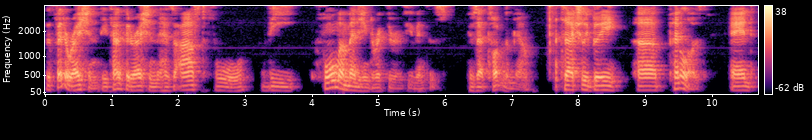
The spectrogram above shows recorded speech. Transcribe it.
the federation, the Italian federation has asked for the former managing director of Juventus, who's at Tottenham now, to actually be, uh, penalised. And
